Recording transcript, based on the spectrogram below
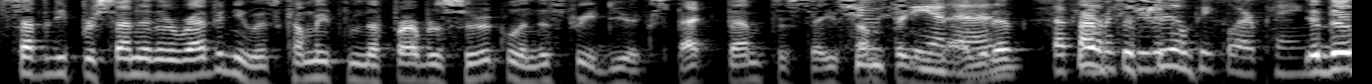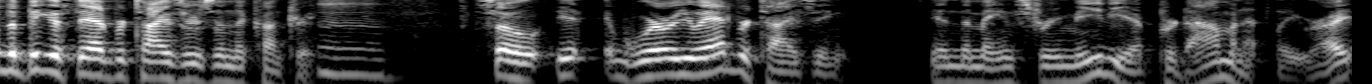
70% of their revenue is coming from the pharmaceutical industry. Do you expect them to say To something CNN, negative? the pharmaceutical CNN. people are paying. Yeah, they're the biggest advertisers in the country. Mm. So, it, where are you advertising? In the mainstream media, predominantly, right?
